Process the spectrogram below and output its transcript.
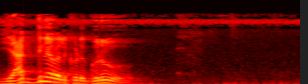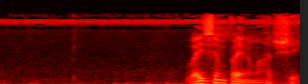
యాజ్ఞవల్కుడు గురువు వైశంపాయన మహర్షి.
